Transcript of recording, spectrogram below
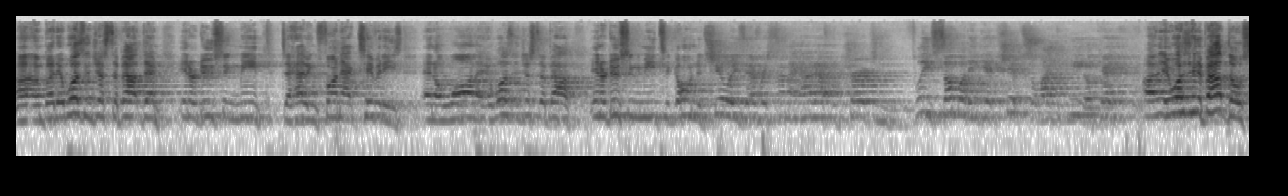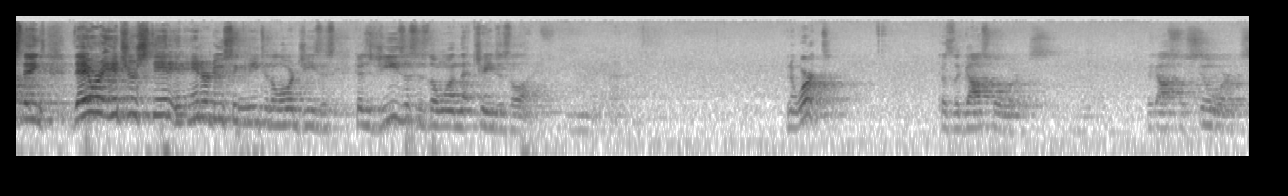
Uh, but it wasn't just about them introducing me to having fun activities and Awana. It wasn't just about introducing me to going to Chili's every Sunday night after church and please somebody get chips so I can eat, okay? Uh, it wasn't about those things. They were interested in introducing me to the Lord Jesus because Jesus is the one that changes the life. And it worked because the gospel works. the gospel still works.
